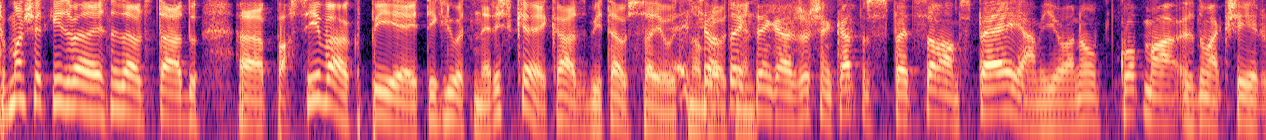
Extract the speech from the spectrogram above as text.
tu man šeit izvēlējies nedaudz tādu uh, pasīvāku pieeju, tik ļoti neriskēji. Kāds bija tavs sajūta? Es no jau teiktu, vienkārši katrs pēc savām spējām. Jo nu, kopumā es domāju, ka šī ir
